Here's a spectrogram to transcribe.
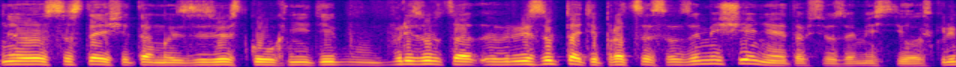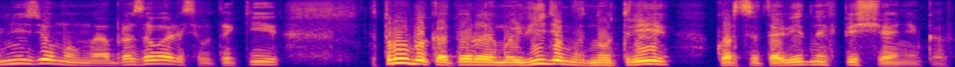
состоящий там из известковых нитей. В результате, в результате процесса замещения это все заместилось кремнеземом и образовались вот такие трубы, которые мы видим внутри кварцитовидных песчаников.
